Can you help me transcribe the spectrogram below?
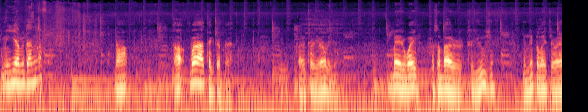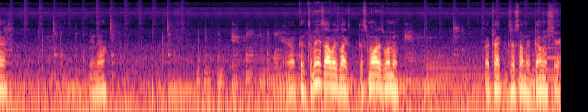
I mean, you haven't done nothing. No. Uh, well, I take that back. I told you earlier. You made a way for somebody to use you, manipulate your ass. You know? Because to me, it's always like the smartest women are attracted to some of the dumbest shit.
